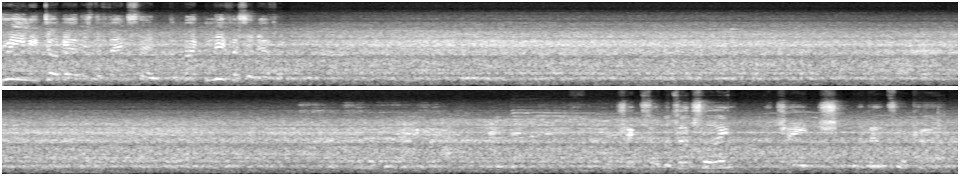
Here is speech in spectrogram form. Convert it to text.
really dug out his defence then. A magnificent effort. Checks on the touchline. A change about to occur.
